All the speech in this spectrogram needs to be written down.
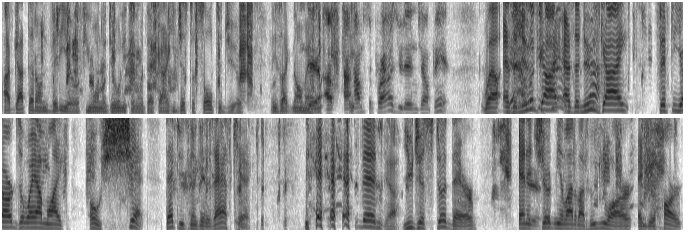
I've got that on video if you want to do anything with that guy. He just assaulted you. And he's like, no, man. Yeah, I, I, I'm surprised you didn't jump in. Well, as Yeah, a news guy, as a news guy, 50 yards away, I'm like, oh shit, that dude's gonna get his ass kicked. then Yeah. you just stood there and it showed me a lot about who you are and your heart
